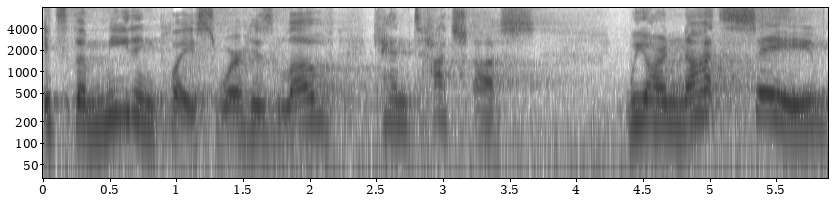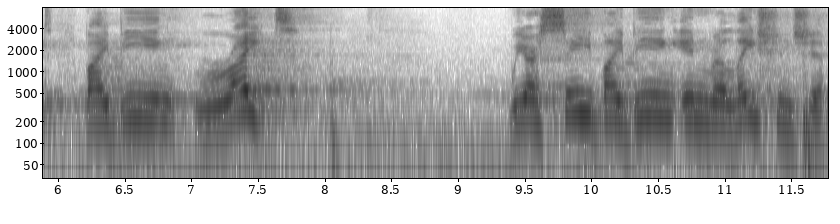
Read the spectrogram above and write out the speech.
It's the meeting place where his love can touch us. We are not saved by being right we are saved by being in relationship,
